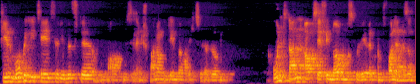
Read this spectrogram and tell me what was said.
viel Mobilität für die Hüfte, um auch ein bisschen Entspannung in dem Bereich zu erwirken. Und dann auch sehr viel neuromuskuläre Kontrolle. Also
